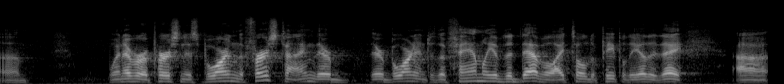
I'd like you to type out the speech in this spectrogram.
Um, whenever a person is born the first time, they're, they're born into the family of the devil. I told the people the other day, uh,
